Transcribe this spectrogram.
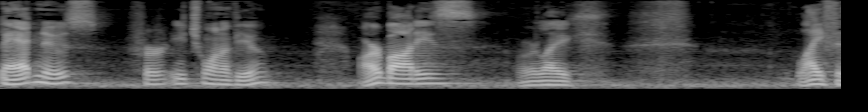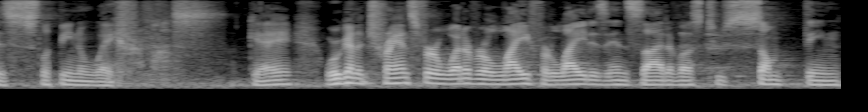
bad news for each one of you. Our bodies, we're like, life is slipping away from us okay? We're going to transfer whatever life or light is inside of us to something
